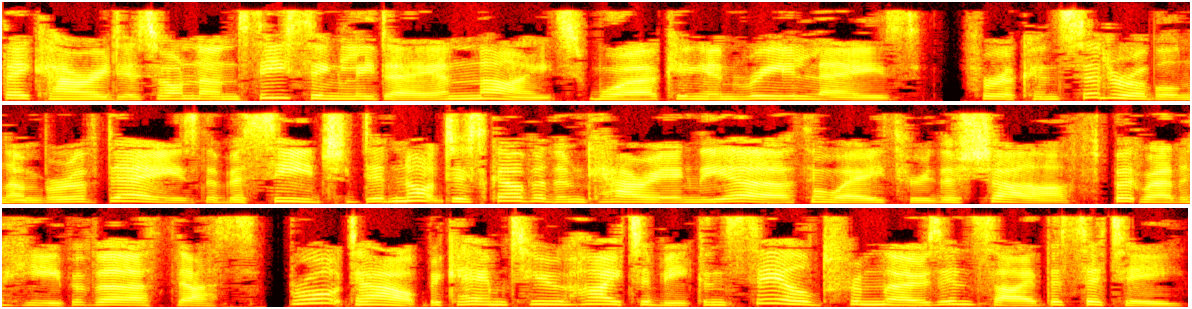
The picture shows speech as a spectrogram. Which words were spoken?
they carried it on unceasingly day and night, working in relays. For a considerable number of days the besieged did not discover them carrying the earth away through the shaft, but where the heap of earth thus brought out became too high to be concealed from those inside the city.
